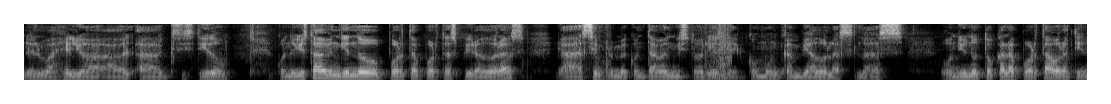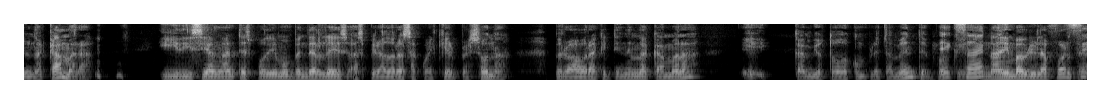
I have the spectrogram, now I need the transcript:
el Evangelio ha, existido. Cuando yo estaba vendiendo puerta a puerta aspiradoras, ah, siempre me contaban historias de cómo han cambiado las, las, donde uno toca la puerta ahora tiene una cámara. Y decían, antes podíamos venderles aspiradoras a cualquier persona, pero ahora que tienen la cámara, eh, cambió todo completamente, porque nadie va a abrir la puerta.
